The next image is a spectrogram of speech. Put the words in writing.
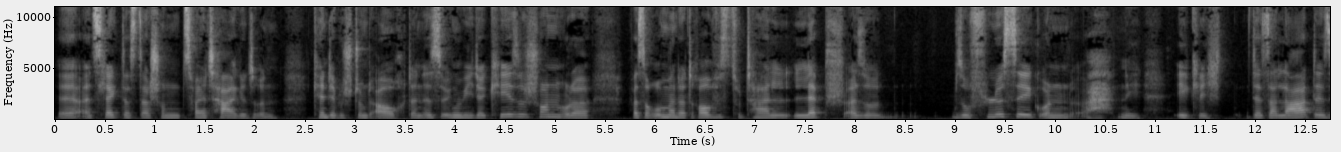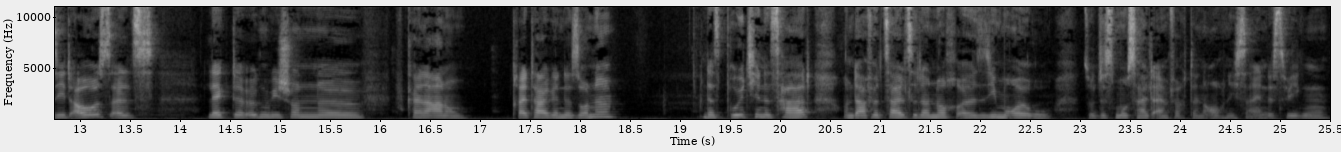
äh, als leckt das da schon zwei Tage drin. Kennt ihr bestimmt auch. Dann ist irgendwie der Käse schon oder was auch immer da drauf ist total läppsch, also so flüssig und ach, nee, eklig. Der Salat, der sieht aus, als leckt er irgendwie schon, äh, keine Ahnung, drei Tage in der Sonne das Brötchen ist hart und dafür zahlst du dann noch äh, 7 Euro. So, das muss halt einfach dann auch nicht sein. Deswegen,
